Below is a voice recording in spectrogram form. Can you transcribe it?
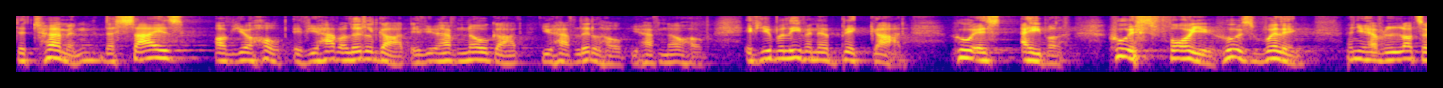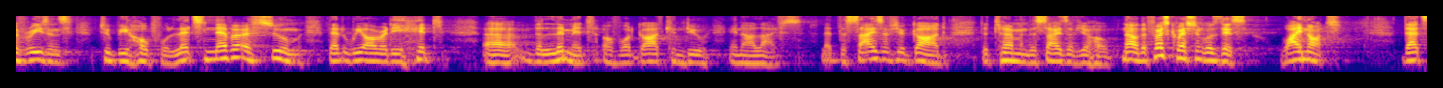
determine the size of your hope. If you have a little God, if you have no God, you have little hope, you have no hope. If you believe in a big God who is able, who is for you, who is willing, then you have lots of reasons to be hopeful. Let's never assume that we already hit uh, the limit of what God can do in our lives. Let the size of your God determine the size of your hope. Now, the first question was this why not? That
